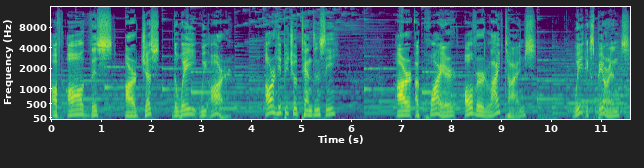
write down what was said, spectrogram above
of all this are just the way we are. Our habitual tendency are acquired over lifetimes. We experience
